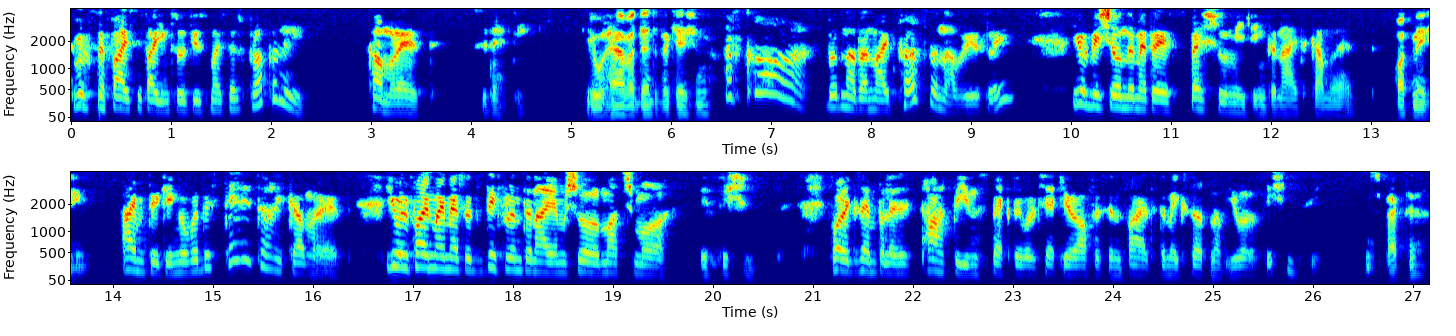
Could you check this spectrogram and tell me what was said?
It will suffice if I introduce myself properly. Comrade Cvetic. You have identification? Of course, but not on my person, obviously. You'll be shown them at a special meeting tonight, comrade. What meeting? I'm taking over this territory, comrade. You will find my methods different and I am sure much more efficient. For example, a party inspector will check your office and files to make certain of your efficiency. Inspector?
